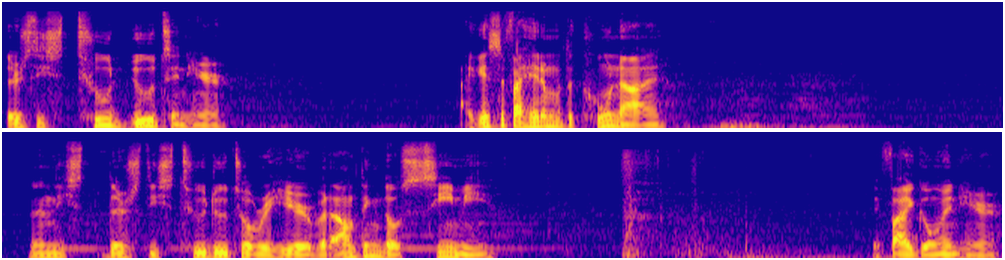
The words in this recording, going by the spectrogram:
There's these two dudes in here. I guess if I hit him with the kunai. Then these there's these two dudes over here, but I don't think they'll see me. if I go in here.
